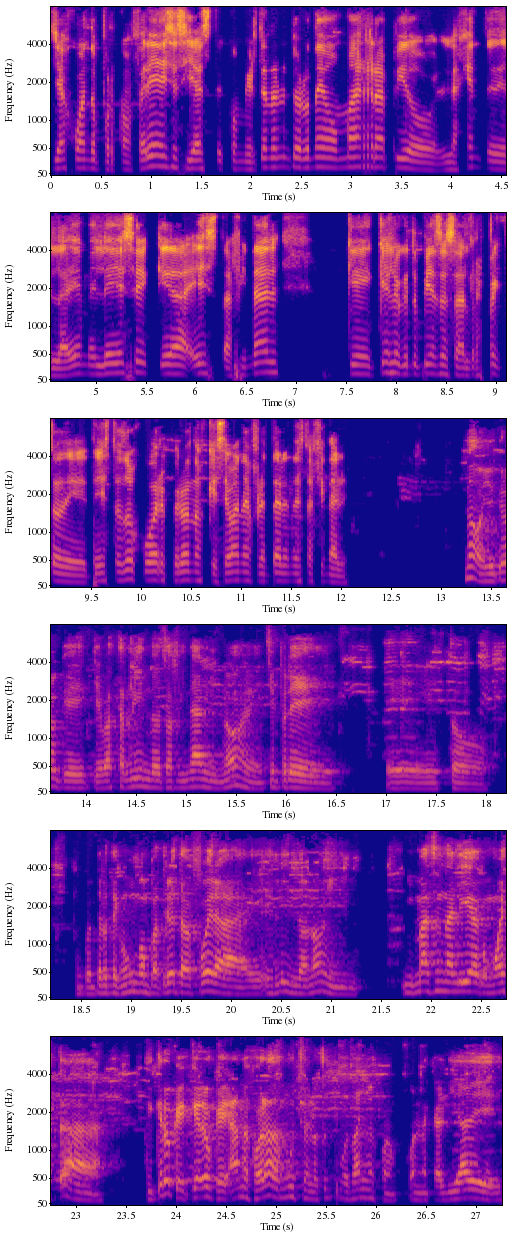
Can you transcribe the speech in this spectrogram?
ya jugando por conferencias y ya se convirtiendo en un torneo más rápido, la gente de la MLS queda esta final. ¿Qué, qué es lo que tú piensas al respecto de, de, estos dos jugadores peruanos que se van a enfrentar en esta final? No, yo creo que, que va a estar lindo esa final, ¿no? Eh, siempre eh, esto encontrarte con un compatriota afuera es lindo, ¿no? Y, y más en una liga como esta, que creo que creo que ha mejorado mucho en los últimos años con, con la calidad de,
